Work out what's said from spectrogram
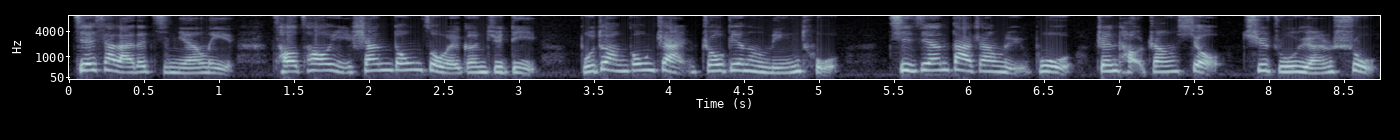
接下来的几年里，曹操以山东作为根据地，不断攻占周边的领土。期间大战吕布，征讨张绣，驱逐袁术。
